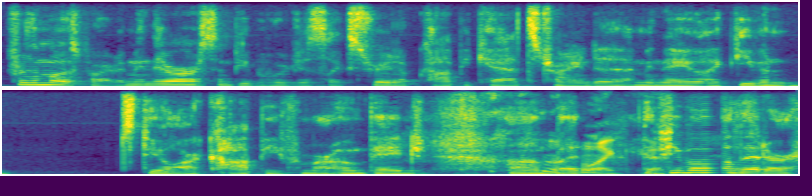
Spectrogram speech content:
for the most part. I mean, there are some people who are just like straight up copycats trying to. I mean, they like even steal our copy from our homepage. Um, but the people that are,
